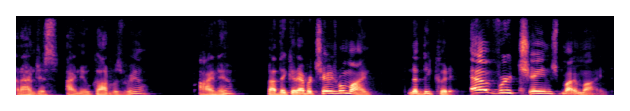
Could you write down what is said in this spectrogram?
And I'm just, I knew God was real. I knew. Nothing could ever change my mind. Nothing could ever change my mind.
